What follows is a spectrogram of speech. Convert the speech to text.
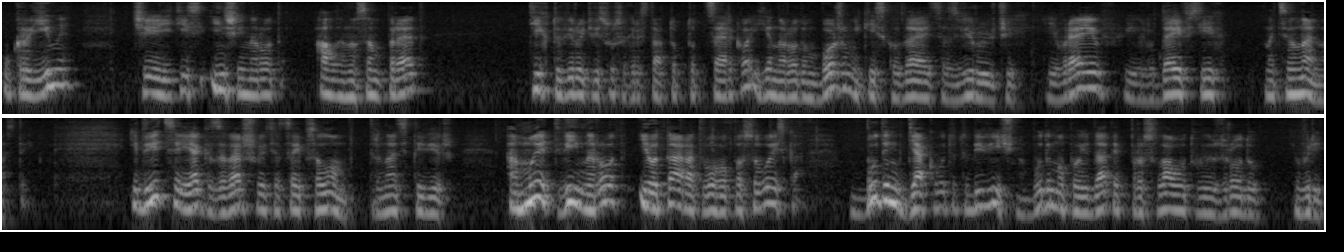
України чи якийсь інший народ, але насамперед ті, хто вірують в Ісуса Христа, тобто церква є народом Божим, який складається з віруючих євреїв і людей всіх національностей. І дивіться, як завершується цей псалом, 13 вірш. А ми, твій народ і отара Твого пасовиська, будемо дякувати тобі вічно, будемо повідати про славу Твою з роду в рід.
